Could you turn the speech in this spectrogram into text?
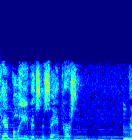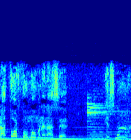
can't believe it's the same person. And I thought for a moment, and I said, it's not.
